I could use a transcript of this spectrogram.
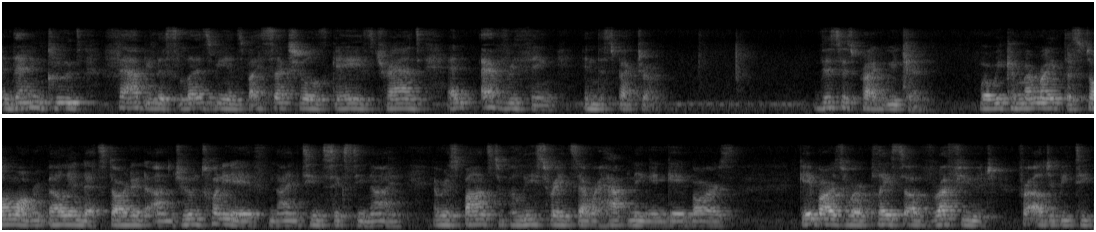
And that includes fabulous lesbians, bisexuals, gays, trans, and everything in the spectrum. This is Pride Weekend, where we commemorate the Stonewall Rebellion that started on June 28, 1969, in response to police raids that were happening in gay bars. Gay bars were a place of refuge for LGBT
